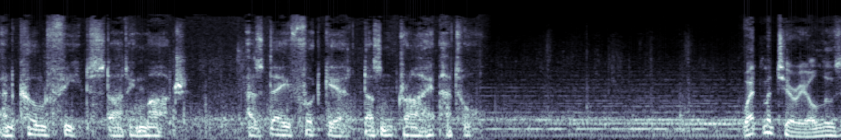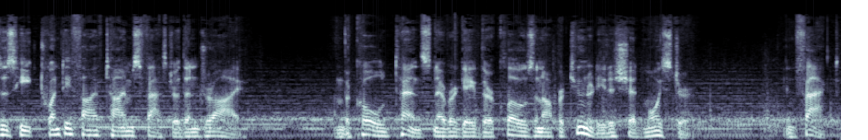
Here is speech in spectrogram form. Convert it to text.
and cold feet starting March, as day footgear doesn't dry at all. Wet material loses heat 25 times faster than dry, and the cold tents never gave their clothes an opportunity to shed moisture. In fact,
